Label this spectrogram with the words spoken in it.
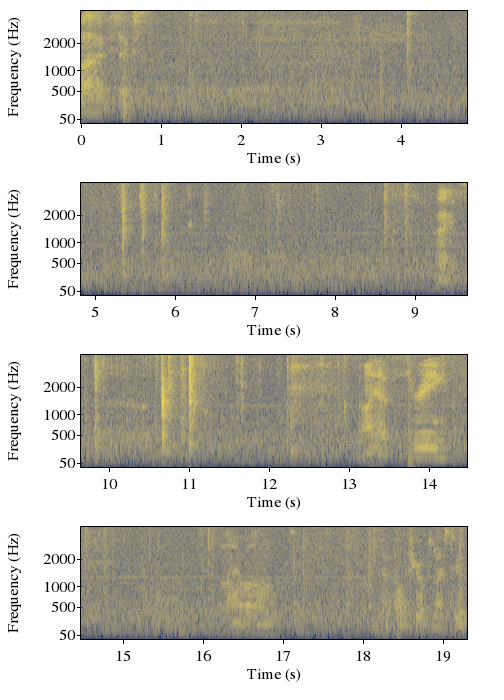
five, six. Alright, so uh, let's. So I have three. I will. Yeah, Elvish Rope's nice too.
